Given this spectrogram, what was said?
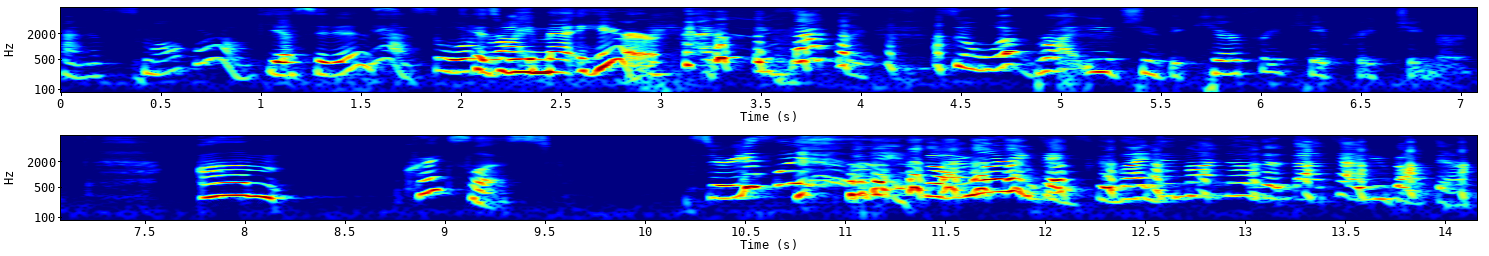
kind of small world. Yes, it is. Yeah, so because we met here. exactly. So what brought you to the Carefree Cave Creek Chamber? Um, Craigslist. Seriously? Okay, so I'm learning things because I did not know that that's how you got there.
